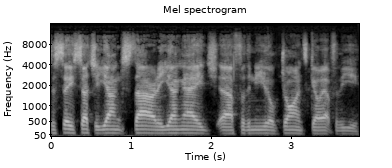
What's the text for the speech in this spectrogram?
to see such a young star at a young age uh, for the New York Giants go out for the year.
